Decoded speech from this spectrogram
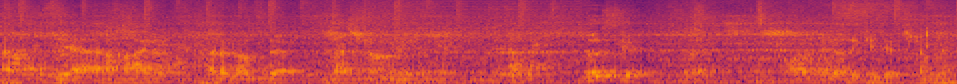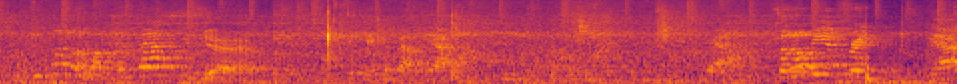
Uh, yeah, uh-huh, I don't, I don't know if they're that strong. yet. Looks good, but I know they can do it stronger. You want to look at that? Yeah. Yeah. So don't be afraid. Yeah?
